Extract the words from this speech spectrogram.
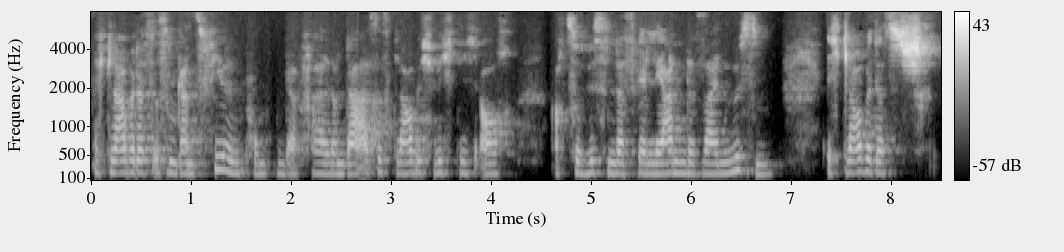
Ich glaube, das ist in ganz vielen Punkten der Fall. Und da ist es, glaube ich, wichtig, auch, auch zu wissen, dass wir Lernende sein müssen. Ich glaube, dass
